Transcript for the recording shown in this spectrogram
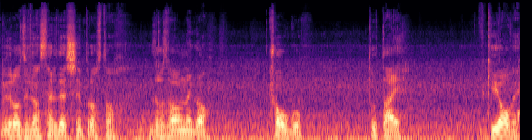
Moi drodzy, witam serdecznie prosto z rozwalonego czołgu tutaj w Kijowie.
